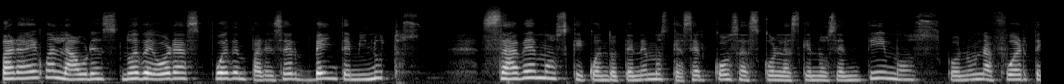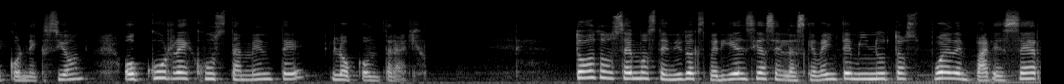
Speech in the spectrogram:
Para Ewa Lawrence, nueve horas pueden parecer veinte minutos. Sabemos que cuando tenemos que hacer cosas con las que nos sentimos con una fuerte conexión, ocurre justamente lo contrario. Todos hemos tenido experiencias en las que 20 minutos pueden parecer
